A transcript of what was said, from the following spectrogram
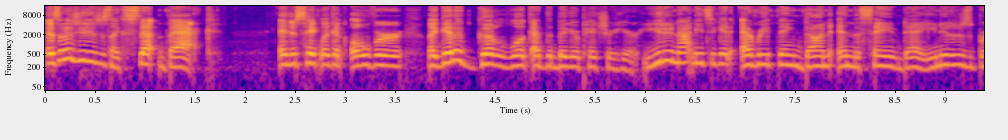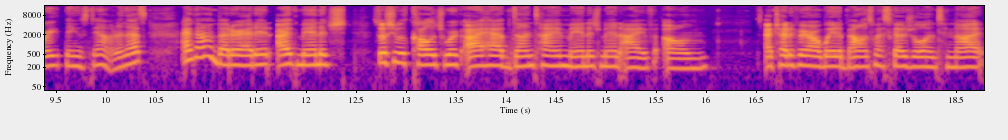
And sometimes you just like step back and just take like an over like get a good look at the bigger picture here you do not need to get everything done in the same day you need to just break things down and that's i've gotten better at it i've managed especially with college work i have done time management i've um i try to figure out a way to balance my schedule and to not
